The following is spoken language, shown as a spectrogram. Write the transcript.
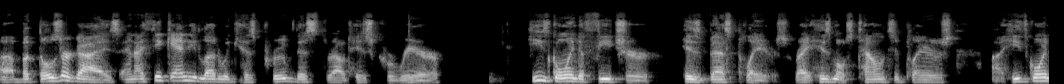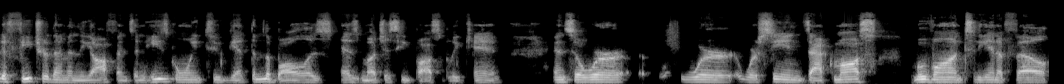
Uh, but those are guys, and I think Andy Ludwig has proved this throughout his career. He's going to feature his best players, right? His most talented players. Uh, he's going to feature them in the offense, and he's going to get them the ball as as much as he possibly can. And so we're we're we're seeing Zach Moss move on to the NFL.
